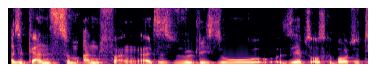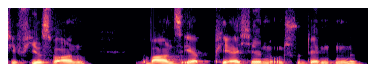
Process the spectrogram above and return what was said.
Also ganz zum Anfang, als es wirklich so selbst ausgebaute T4s waren, waren es eher Pärchen und Studenten.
